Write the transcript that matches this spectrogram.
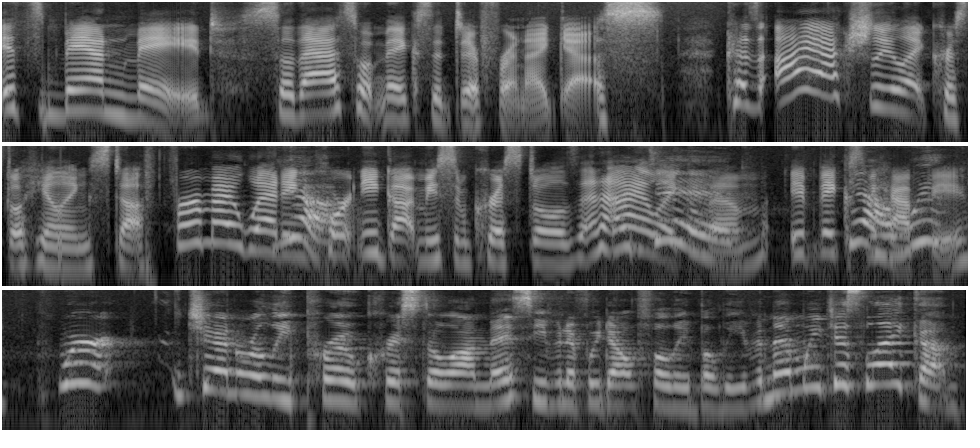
it's man made, so that's what makes it different, I guess. Because I actually like crystal healing stuff. For my wedding, Yeah. Courtney got me some crystals, and I, like them. It makes yeah, me happy. We, we're generally pro crystal on this, even if we don't fully believe in them. We just like them.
